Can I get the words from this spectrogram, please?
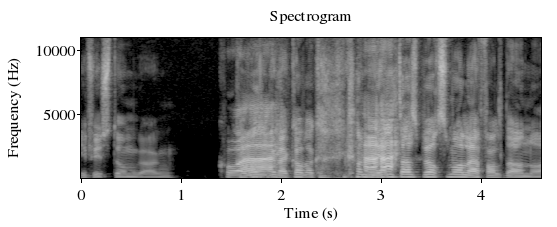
I første omgang. Hva er kan du gjenta spørsmålet? Jeg falt av nå.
